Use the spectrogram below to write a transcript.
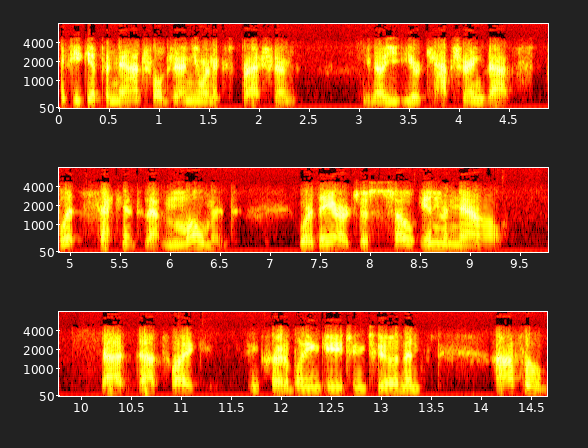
If you get the natural, genuine expression, you know, you're capturing that split second, that moment where they are just so in the now. That that's like incredibly engaging too. And then I also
